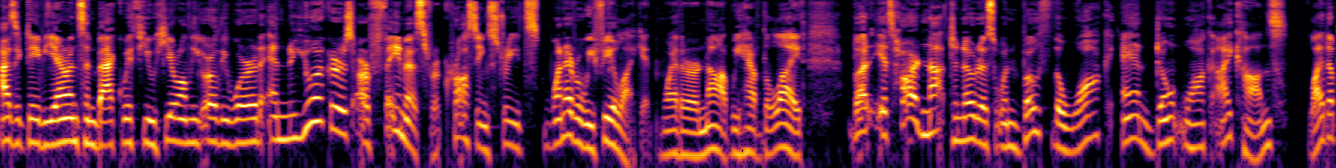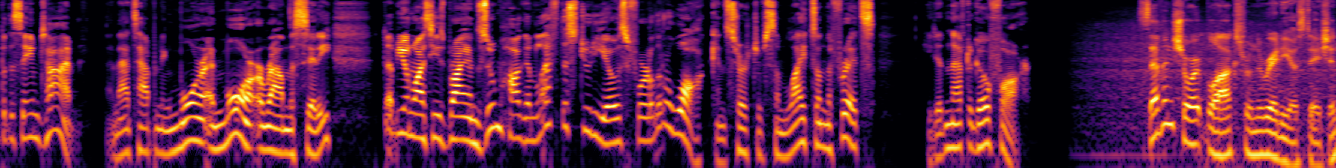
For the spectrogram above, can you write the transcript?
Isaac Davy Aronson back with you here on the Early Word, and New Yorkers are famous for crossing streets whenever we feel like it, whether or not we have the light. But it's hard not to notice when both the walk and don't walk icons light up at the same time. And that's happening more and more around the city. WNYC's Brian Zumhagen left the studios for a little walk in search of some lights on the fritz. He didn't have to go far. Seven short blocks from the radio station,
